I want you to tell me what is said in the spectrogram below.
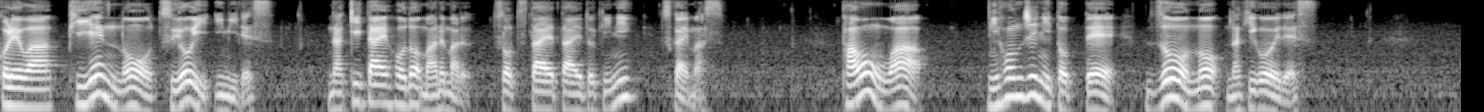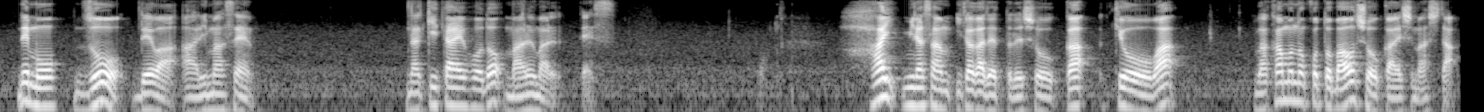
これはピエンの強い意味です。泣きたいほど〇〇と伝えたいときに使います。パオンは日本人にとって象の鳴き声です。でも象ではありません。泣きたいほど〇〇です。はい、皆さんいかがだったでしょうか？今日は若者言葉を紹介しました。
